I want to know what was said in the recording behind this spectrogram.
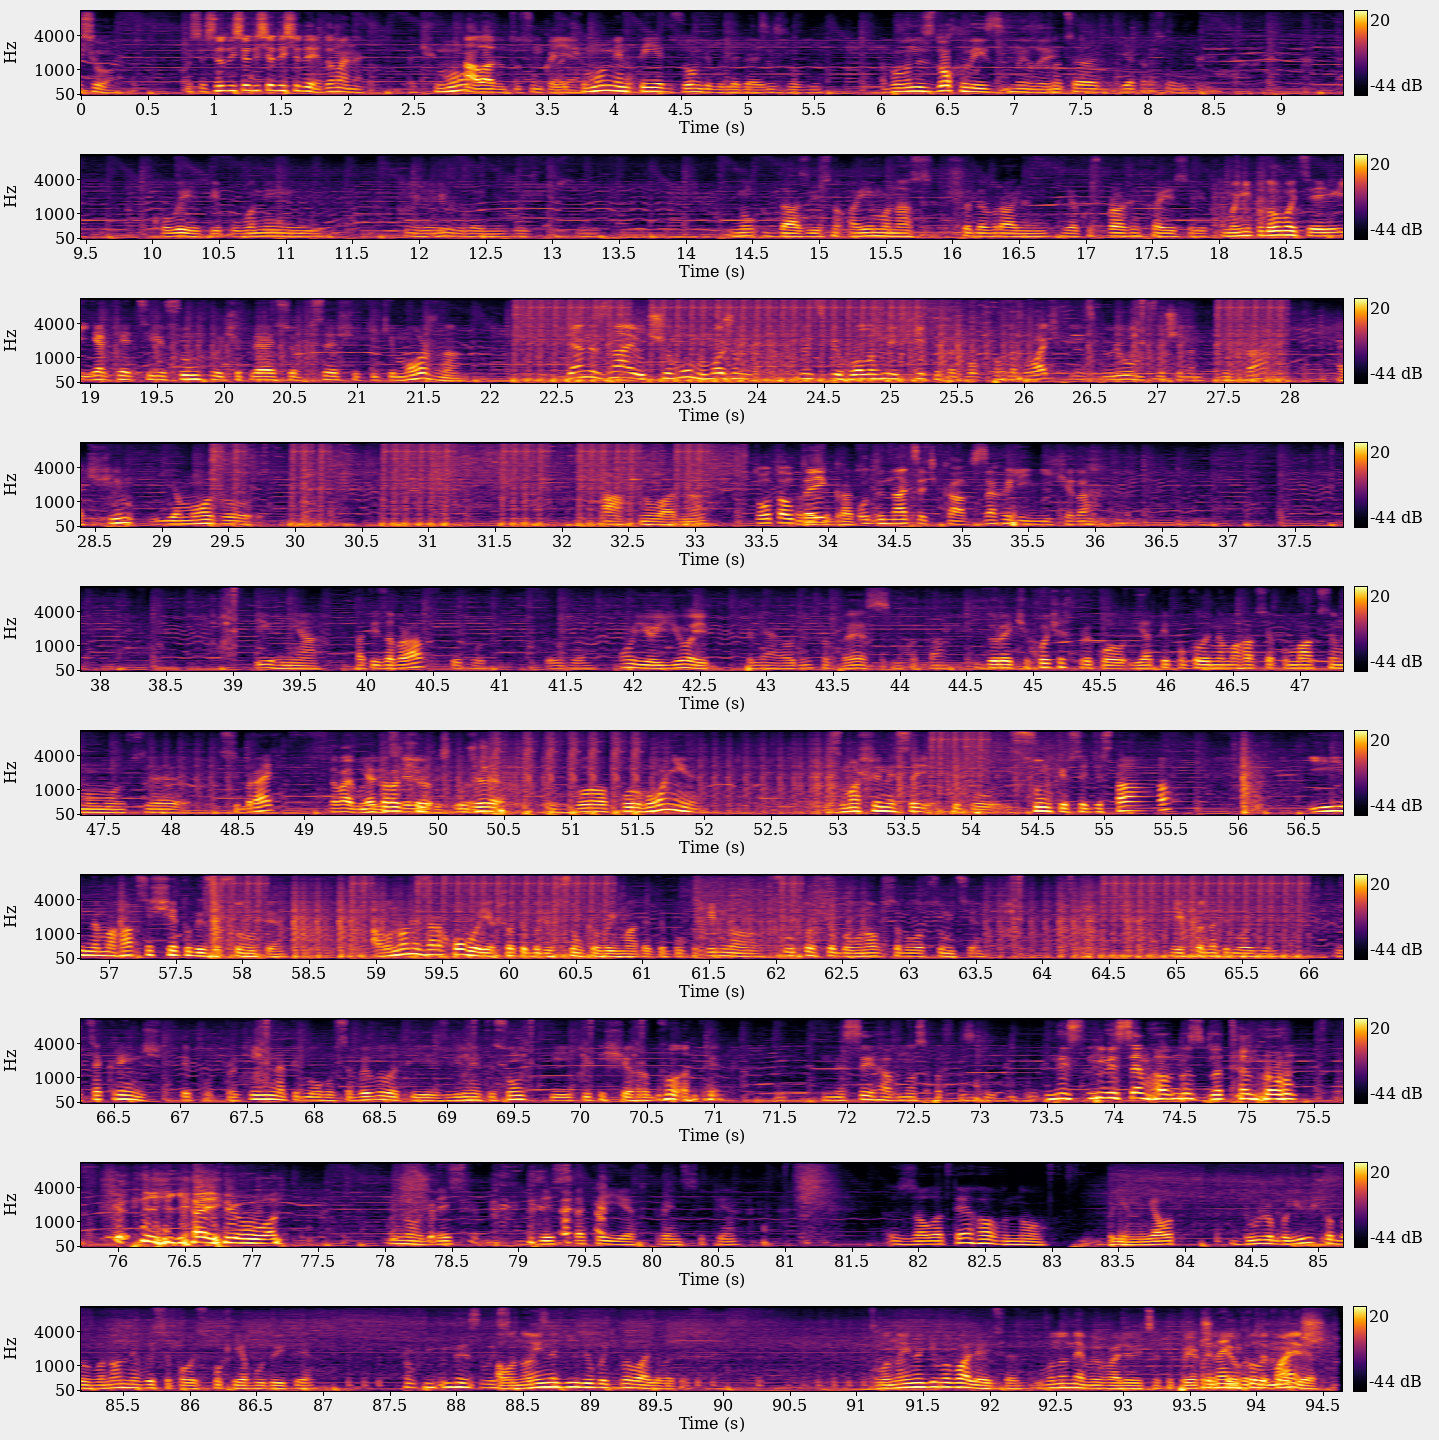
Ось. о. Ось о, сюди, сюди, сюди, сюди, до мене. А чому? А, ладно, тут сумка є. а чому мінти як зомбі виглядають? це зроблю. Або вони здохли і згнили. Ну це якраз я відповім. Коли, типу, вони. Ну, я їх постійно. Ну, да, звісно, а їм у нас шедевральний, як у справжніх хаєсерів. Мені подобається, як я цією сумкою чіпляюся об все, що тільки можна. Я не знаю, чому ми можемо, в принципі, головний вхід тепер по- пограбувати, в принципі, в будь-якому випадку нам пізда. А чим я можу. А, ну ладно. Total take Розібрався. 11к, взагалі ніхера. Фігня. А ти забрав? Типу, ти вже. Ой-ой-ой, бля, один ФПС, смокота. До речі, хочеш прикол? Я, типу, коли намагався по максимуму все зібрати, Давай буду я, коротше, відстрілюватись, вже в фургоні з машини все, типу, з сумки все дістав і намагався ще туди засунути. А воно не зараховує, якщо ти будеш сумку виймати. Типу, потрібно суто, щоб воно все було в сумці. Якщо на підлозі. І це кринж. Типу, прикинь на підлогу все вивалити і звільнити сумку і піти ще грабувати. Неси говно з пат... з... Нес... Несем говно з платаном. І я і он. Ну, десь, десь таке є, в принципі. Золоте говно. Блін, я от дуже боюсь, щоб воно не висипалось, поки я буду йти. Мене А воно іноді любить вивалюватись. Воно іноді вивалюється. Воно не вивалюється, типу, якщо Принаймні, ти його коли тримаєш. кладеш.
